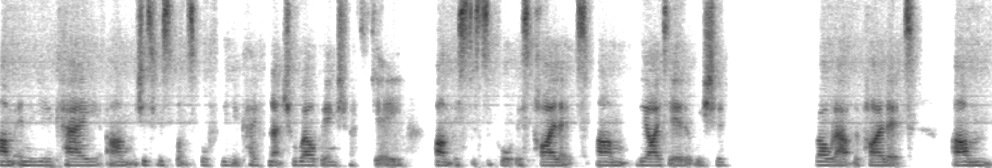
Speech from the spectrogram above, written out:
um, in the UK, um, which is responsible for the UK financial wellbeing strategy, um, is to support this pilot. Um, the idea that we should roll out the pilot and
